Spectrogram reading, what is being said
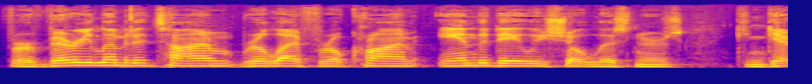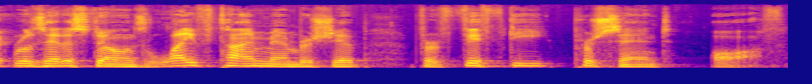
For a very limited time, Real Life Real Crime and The Daily Show listeners can get Rosetta Stone's lifetime membership for 50% off.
